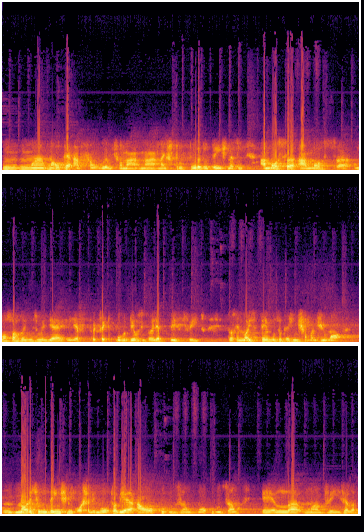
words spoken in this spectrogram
Uma, uma, alteração, Gleudson, na, na, na, estrutura do dente, né? assim, a nossa, a nossa, o nosso organismo ele é, ele é feito por Deus, então ele é perfeito. Então, assim, nós temos o que a gente chama de uma. Um, na hora que um dente encosta ali no outro, ali é a oclusão. Uma oclusão, ela, uma vez ela,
